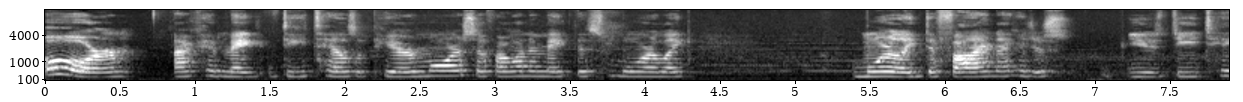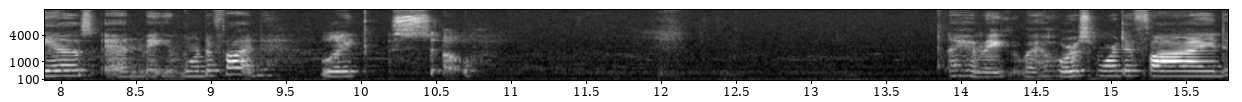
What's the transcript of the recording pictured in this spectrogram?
Or I could make details appear more. So if I want to make this more like more like defined, I could just use details and make it more defined like so. I can make my horse more defined.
